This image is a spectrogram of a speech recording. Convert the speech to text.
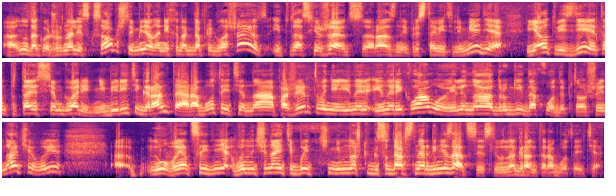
э, ну, такое журналистское сообщество, и меня на них иногда приглашают, и туда съезжаются разные представители медиа, и я вот везде это пытаюсь всем говорить. Не берите гранты, а работайте на пожертвования и на, и на рекламу или на другие доходы, потому что иначе вы а, ну, вы, отсоединя... вы начинаете быть немножко государственной организацией, если вы на гранты работаете.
